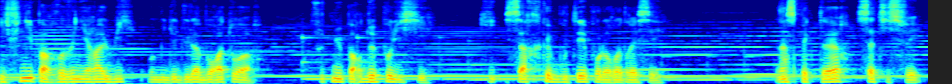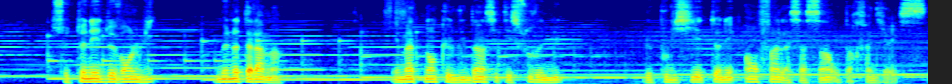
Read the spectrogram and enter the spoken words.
Il finit par revenir à lui au milieu du laboratoire, soutenu par deux policiers, qui s'arc-boutaient pour le redresser. L'inspecteur, satisfait, se tenait devant lui, menotte à la main. Et maintenant que Lubin s'était souvenu, le policier tenait enfin l'assassin au parfum d'iris.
